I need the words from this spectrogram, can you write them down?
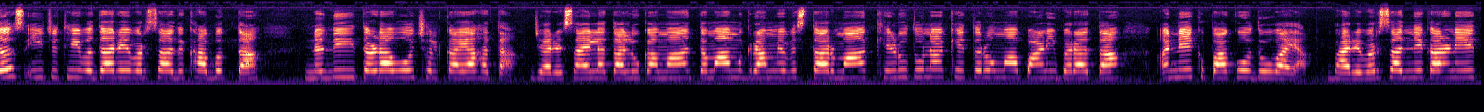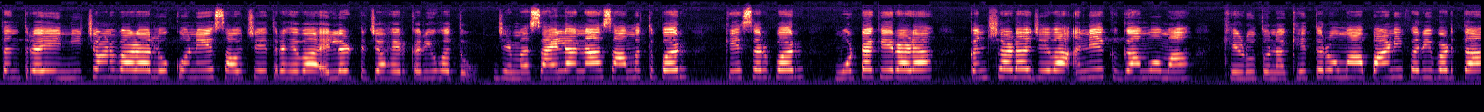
દસ ઇંચથી વધારે વરસાદ ખાબકતા નદી તળાવો છલકાયા હતા. જ્યારે સાયલા તાલુકામાં તમામ ગ્રામ્ય વિસ્તારમાં ખેડૂતોના ખેતરોમાં પાણી ભરાતા અનેક પાકો ધોવાયા. ભારે વરસાદને કારણે તંત્રએ નીચાણવાળા લોકોને સાવચેત રહેવા એલર્ટ જાહેર કર્યું હતું. જેમાં સાયલાના સામતપર કેસરપર મોટા કેરાળા, કંસાળા જેવા અનેક ગામોમાં ખેડૂતોના ખેતરોમાં પાણી ફરી વળતા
